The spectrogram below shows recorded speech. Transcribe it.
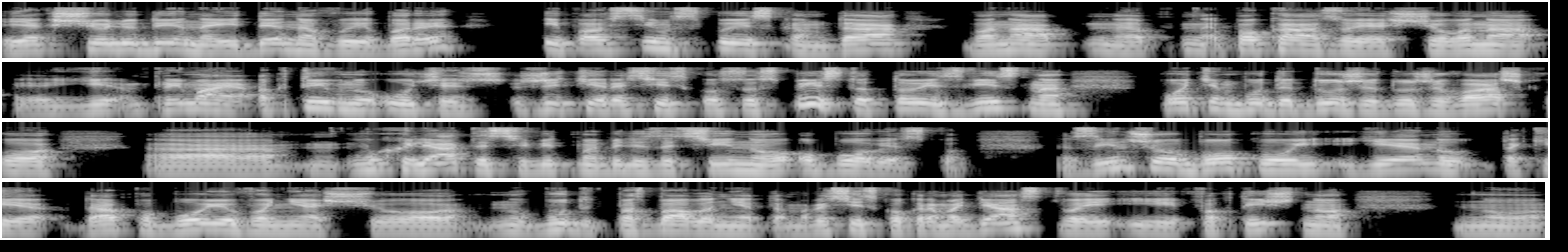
якщо людина йде на вибори. І по всім спискам, да, вона е, показує, що вона е, приймає активну участь в житті російського суспільства. То і звісно, потім буде дуже дуже важко е, ухилятися від мобілізаційного обов'язку. З іншого боку, є ну таке да побоювання, що ну будуть позбавлені там російського громадянства, і фактично, ну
